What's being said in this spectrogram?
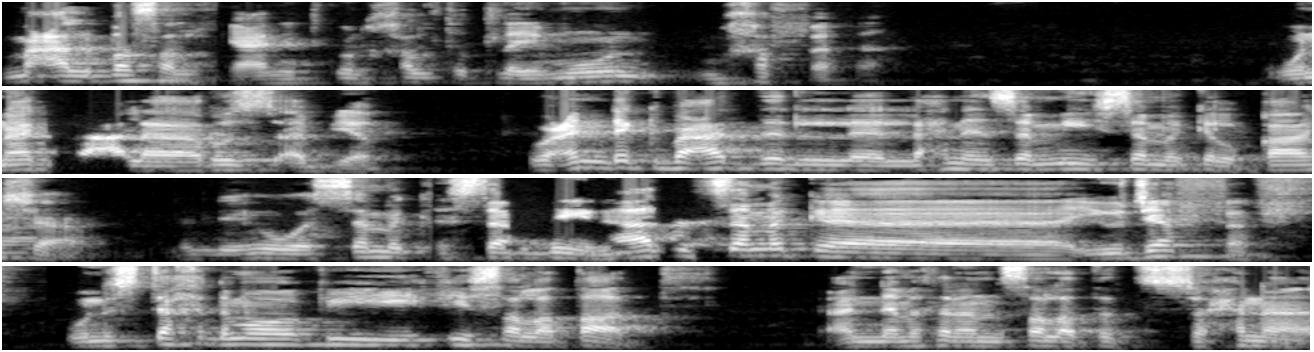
مع البصل يعني تكون خلطة ليمون مخففة. وناكله على رز أبيض. وعندك بعد ال- اللي إحنا نسميه سمك القاشع اللي هو السمك السردين. هذا السمك آه، يجفف ونستخدمه في في سلطات. عندنا مثلا سلطة السحنه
